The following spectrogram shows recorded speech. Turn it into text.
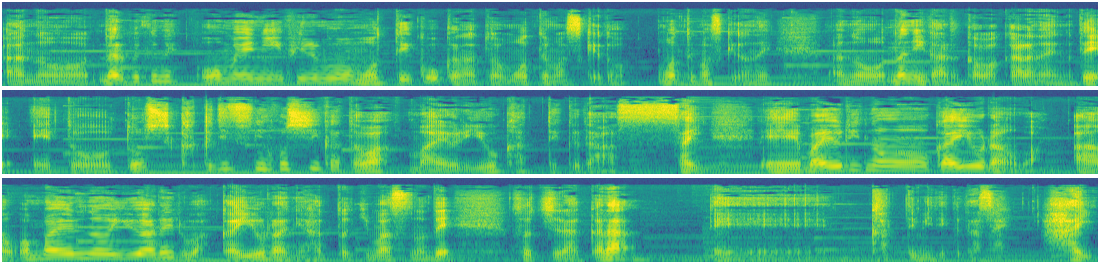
あの、なるべくね、多めにフィルムを持っていこうかなとは思ってますけど、思ってますけどね、あの、何があるかわからないので、えっと、どうし、確実に欲しい方は前売りを買ってください。えー前売りの概要欄は、あ、前売りの URL は概要欄に貼っておきますので、そちらから、えー買ってみてください。はい。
